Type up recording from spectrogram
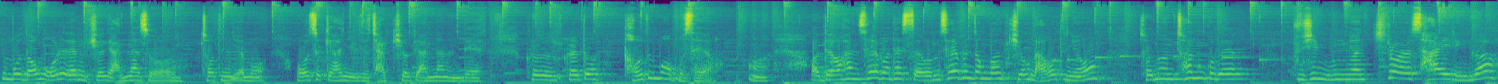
뭐 너무 오래되면 기억이 안 나죠. 저도 이제 뭐 어저께 한 일도 잘 기억이 안 나는데 그, 그래도 더듬어 보세요. 어, 어, 내가 한 세 번 했어요. 그럼 세 번 정도는 기억 나거든요. 저는 1996년 7월 4일인가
